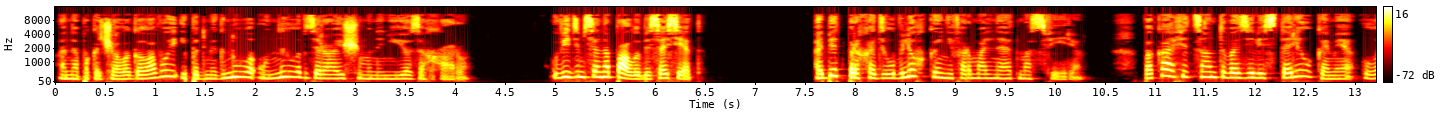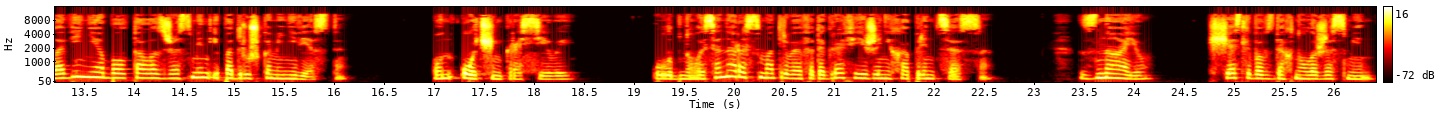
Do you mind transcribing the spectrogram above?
Она покачала головой и подмигнула уныло взирающему на нее Захару. «Увидимся на палубе, сосед!» Обед проходил в легкой неформальной атмосфере. Пока официанты возились с тарелками, Лавиния болтала с Жасмин и подружками невесты. «Он очень красивый», — улыбнулась она, рассматривая фотографии жениха принцессы. «Знаю», Счастливо вздохнула Жасмин.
